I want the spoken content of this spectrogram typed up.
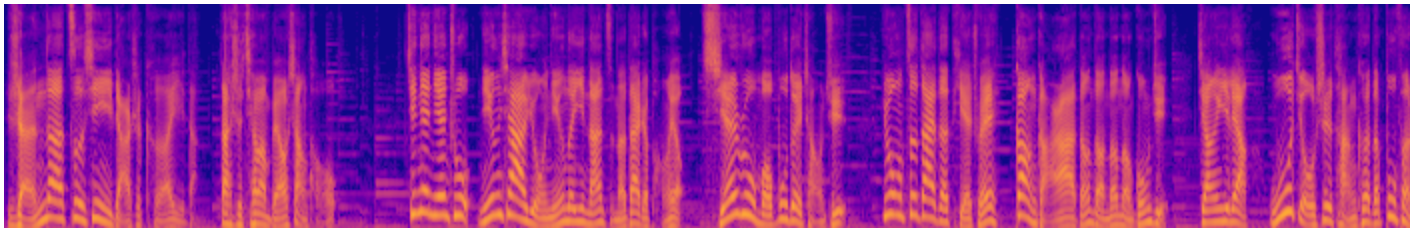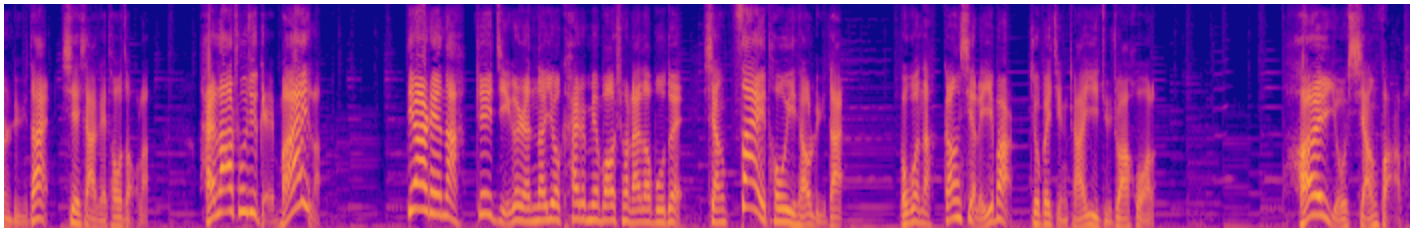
人呢，自信一点是可以的，但是千万不要上头。今年年初，宁夏永宁的一男子呢，带着朋友潜入某部队厂区，用自带的铁锤、杠杆啊等等等等工具。将一辆五九式坦克的部分履带卸下给偷走了，还拉出去给卖了。第二天呢，这几个人呢又开着面包车来到部队，想再偷一条履带，不过呢，刚卸了一半就被警察一举抓获了。太有想法了，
